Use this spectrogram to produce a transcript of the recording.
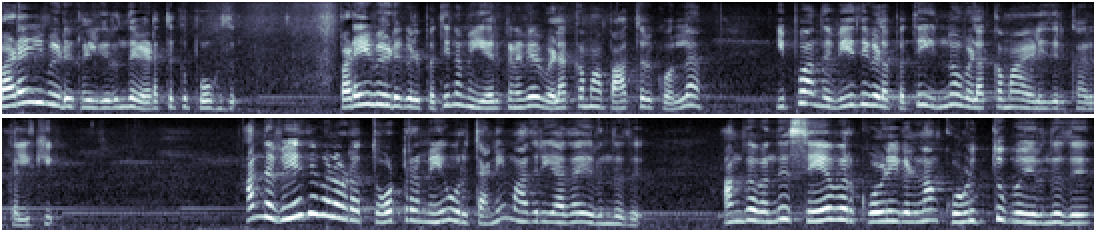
படை வீடுகள் இருந்த இடத்துக்கு போகுது. படை வீடுகள் பற்றி நம்ம ஏற்கனவே விளக்கமாக பார்த்துருக்கோம்ல. இப்போ அந்த வீதிகளை பற்றி இன்னும் விளக்கமாக எழுதியிருக்காரு கல்கி. அந்த வீதிகளோட தோற்றமே ஒரு தனி மாதிரியாக தான் இருந்தது. அங்கே வந்து சேவர் கோழிகள்லாம் கொழுத்து போயிருந்தது.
